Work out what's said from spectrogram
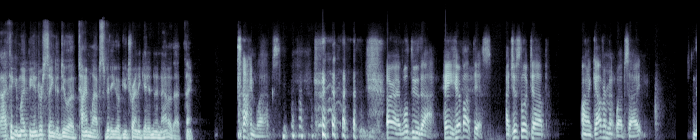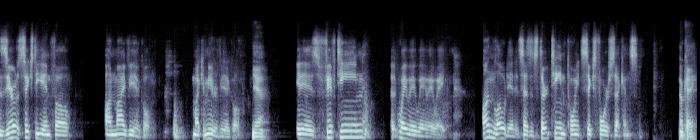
I think it might be interesting to do a time lapse video of you trying to get in and out of that thing. Time lapse. All right, we'll do that. Hey, how about this? I just looked up on a government website the zero to 60 info on my vehicle, my commuter vehicle. Yeah. It is 15. uh, Wait, wait, wait, wait, wait. Unloaded, it says it's 13.64 seconds, Okay.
